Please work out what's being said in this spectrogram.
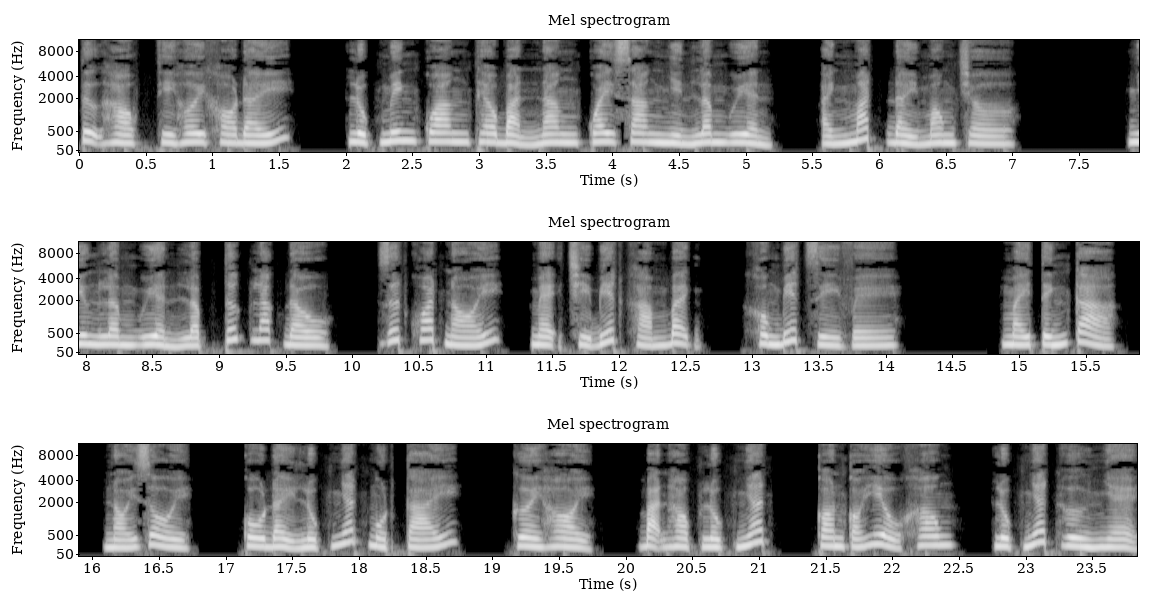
Tự học thì hơi khó đấy. Lục Minh Quang theo bản năng quay sang nhìn Lâm Uyển, ánh mắt đầy mong chờ. Nhưng Lâm Uyển lập tức lắc đầu, dứt khoát nói, mẹ chỉ biết khám bệnh, không biết gì về máy tính cả. Nói rồi, cô đẩy Lục Nhất một cái, cười hỏi, bạn học Lục Nhất, con có hiểu không? Lục Nhất hừ nhẹ,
